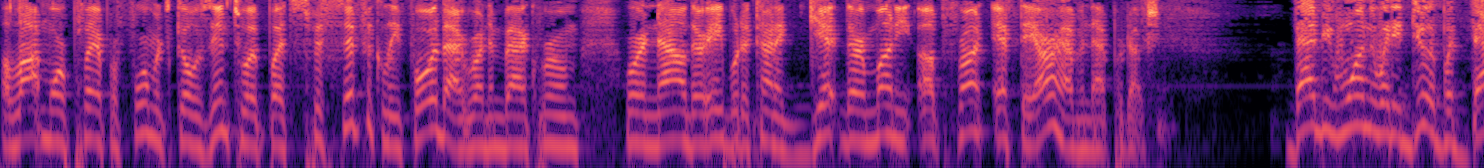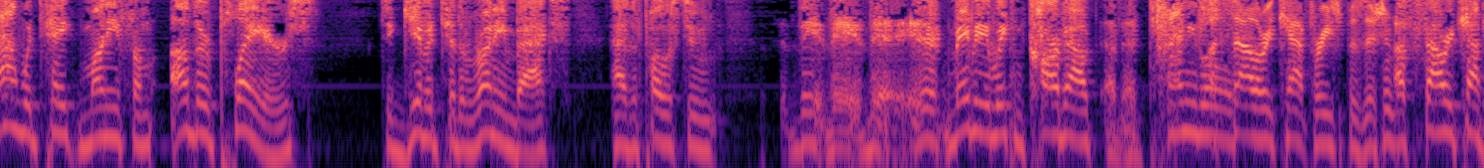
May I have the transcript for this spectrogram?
a lot more player performance goes into it, but specifically for that running back room where now they're able to kind of get their money up front if they are having that production? That'd be one way to do it, but that would take money from other players to give it to the running backs as opposed to the, the, the maybe we can carve out a, a tiny A little salary cap for each position. a salary cap,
